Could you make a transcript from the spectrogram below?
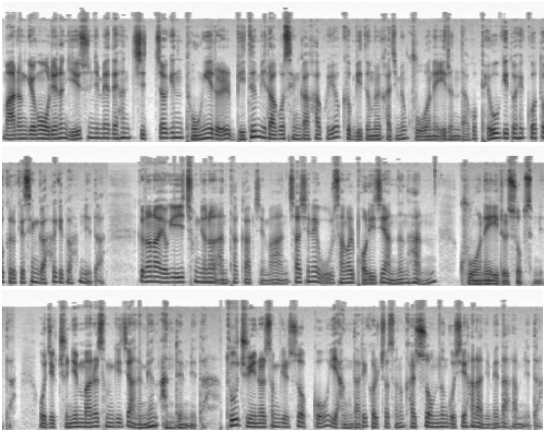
많은 경우 우리는 예수님에 대한 지적인 동의를 믿음이라고 생각하고요. 그 믿음을 가지면 구원에 이른다고 배우기도 했고 또 그렇게 생각하기도 합니다. 그러나 여기 이 청년은 안타깝지만 자신의 우상을 버리지 않는 한 구원에 이를 수 없습니다. 오직 주님만을 섬기지 않으면 안 됩니다. 두 주인을 섬길 수 없고 양다리 걸쳐서는 갈 수 없는 곳이 하나님의 나라입니다.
